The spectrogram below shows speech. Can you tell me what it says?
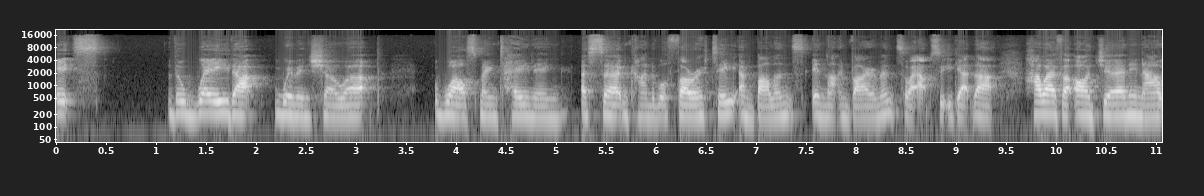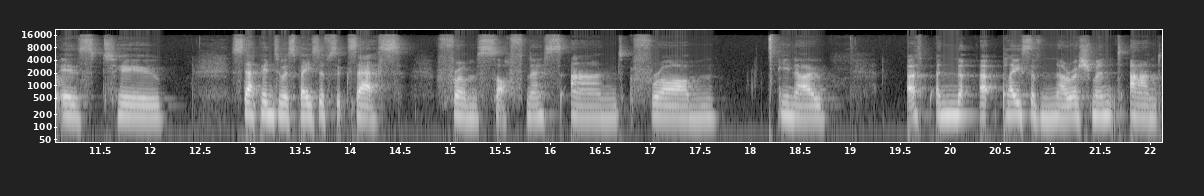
it's the way that women show up whilst maintaining a certain kind of authority and balance in that environment. So I absolutely get that. However, our journey now is to step into a space of success from softness and from you know, a, a, a place of nourishment and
